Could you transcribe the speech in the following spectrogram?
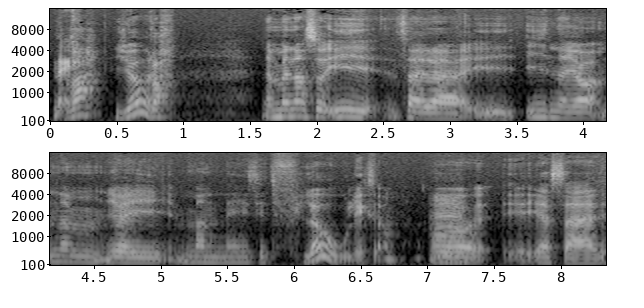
Nej. Va? Gör Va? Nej men alltså i, så här, i, i när, jag, när jag är, man är i sitt flow liksom. Mm. Och jag så här,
